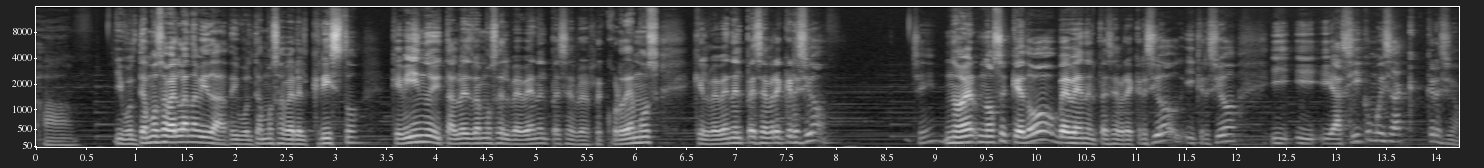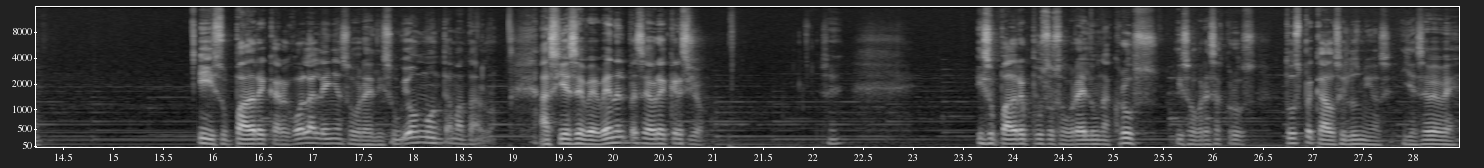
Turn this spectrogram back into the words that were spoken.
Ah, y volteamos a ver la Navidad y volteamos a ver el Cristo que vino y tal vez vemos el bebé en el pesebre. Recordemos que el bebé en el pesebre creció. ¿sí? No, er, no se quedó bebé en el pesebre, creció y creció y, y así como Isaac creció. Y su padre cargó la leña sobre él y subió a un monte a matarlo. Así ese bebé en el pesebre creció. Y su padre puso sobre él una cruz, y sobre esa cruz tus pecados y los míos. Y ese bebé,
